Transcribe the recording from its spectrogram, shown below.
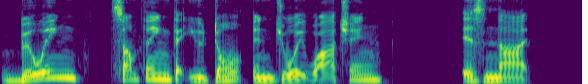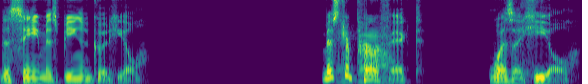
booing something that you don't enjoy watching is not the same as being a good heel. Mr. Wow. Perfect was a heel.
